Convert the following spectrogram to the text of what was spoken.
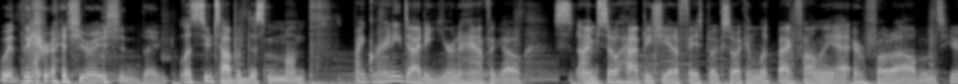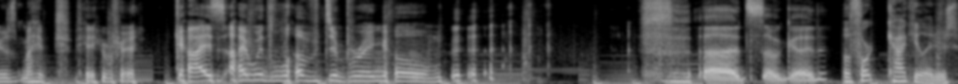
with the graduation thing. Let's do top of this month. My granny died a year and a half ago. I'm so happy she had a Facebook so I can look back fondly at her photo albums. Here's my favorite. Guys, I would love to bring home. uh, it's so good. Before calculators,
